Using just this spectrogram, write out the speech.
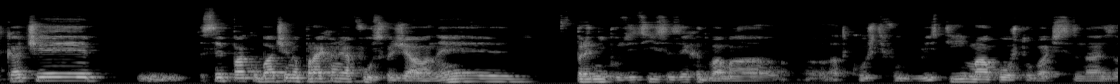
така че все пак обаче направиха някакво освежаване. В предни позиции се взеха двама атакуващи футболисти. Малко още обаче се знае за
